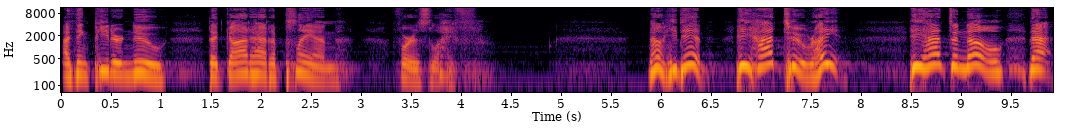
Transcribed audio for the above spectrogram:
I think Peter knew that God had a plan for his life. No, he did. He had to, right? He had to know that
